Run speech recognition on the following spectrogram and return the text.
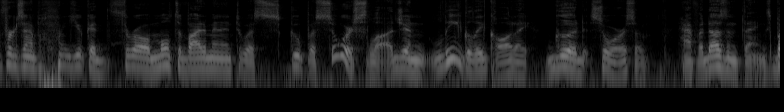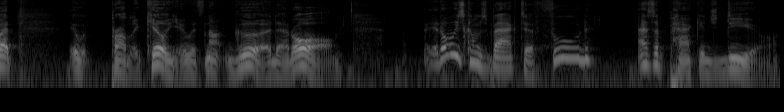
for example, you could throw a multivitamin into a scoop of sewer sludge and legally call it a good source of half a dozen things, but it would probably kill you. It's not good at all. It always comes back to food as a package deal.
